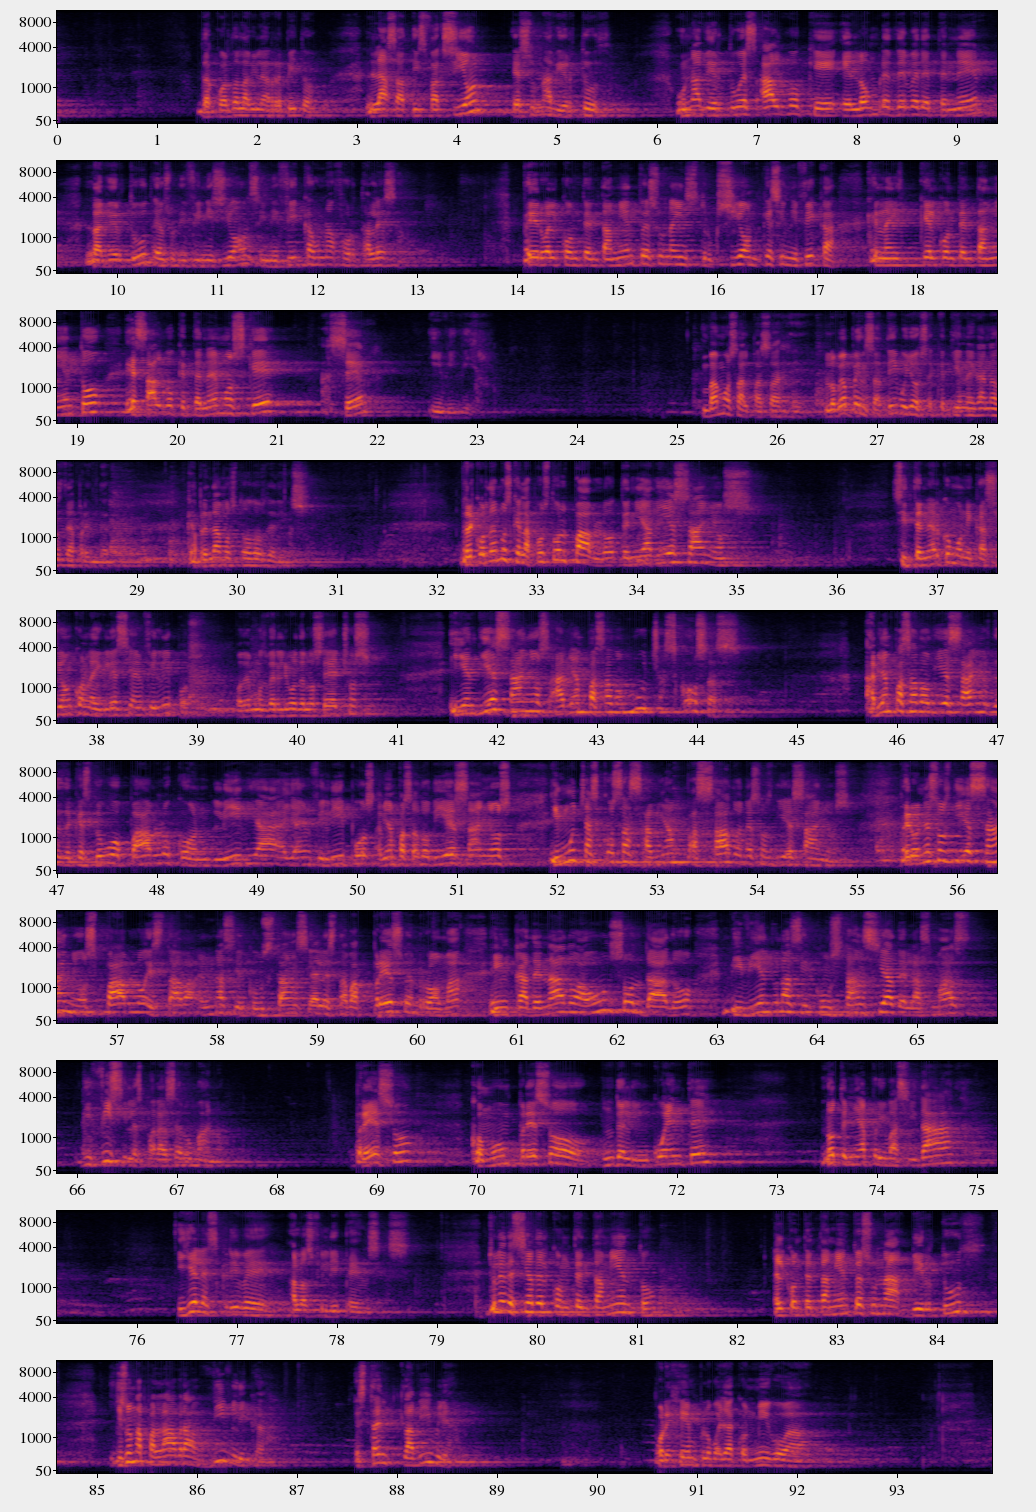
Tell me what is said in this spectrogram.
De acuerdo a la Biblia, repito, la satisfacción es una virtud. Una virtud es algo que el hombre debe de tener. La virtud en su definición significa una fortaleza. Pero el contentamiento es una instrucción. ¿Qué significa? Que, que el contentamiento es algo que tenemos que hacer y vivir. Vamos al pasaje. Lo veo pensativo, yo sé que tiene ganas de aprender. Que aprendamos todos de Dios. Recordemos que el apóstol Pablo tenía 10 años sin tener comunicación con la iglesia en Filipos. Podemos ver el libro de los Hechos. Y en 10 años habían pasado muchas cosas. Habían pasado 10 años desde que estuvo Pablo con Lidia allá en Filipos, habían pasado 10 años y muchas cosas habían pasado en esos 10 años. Pero en esos 10 años Pablo estaba en una circunstancia, él estaba preso en Roma, encadenado a un soldado, viviendo una circunstancia de las más difíciles para el ser humano. Preso, como un preso, un delincuente, no tenía privacidad, y él escribe a los filipenses. Yo le decía del contentamiento. El contentamiento es una virtud y es una palabra bíblica. Está en la Biblia. Por ejemplo, vaya conmigo a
